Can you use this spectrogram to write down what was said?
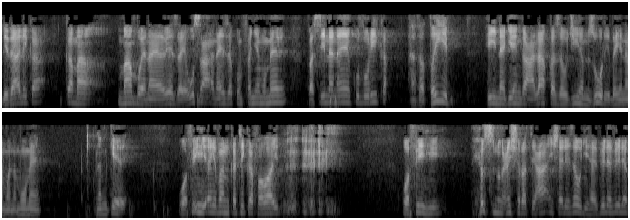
Lidhalika kama mambo yanayoweza ya usa anaweza kumfanyia mumewe pasina naye kudhurika hadha tayib hii inajenga alaka zaujia mzuri baina mwanamume na mkewe. Wafihi aidan katika fawaid wafihi husnu ishrati aisha li zawjiha. Vile vile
